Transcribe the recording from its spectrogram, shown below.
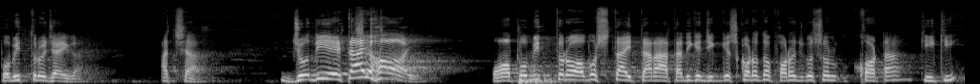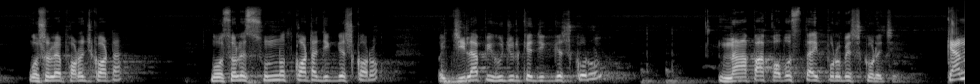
পবিত্র জায়গা। আচ্ছা যদি এটাই হয়, অপবিত্র অবস্থায় তারা তাদেরকে জিজ্ঞেস করো তো, ফরজ গোসল কটা? কি কি? গোসলের ফরজ কটা? গোসলের সুন্নত কটা জিজ্ঞেস করো? ওই জিলাপি হুজুরকে জিজ্ঞেস করুন নাপাক অবস্থায় প্রবেশ করেছে। কেন?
